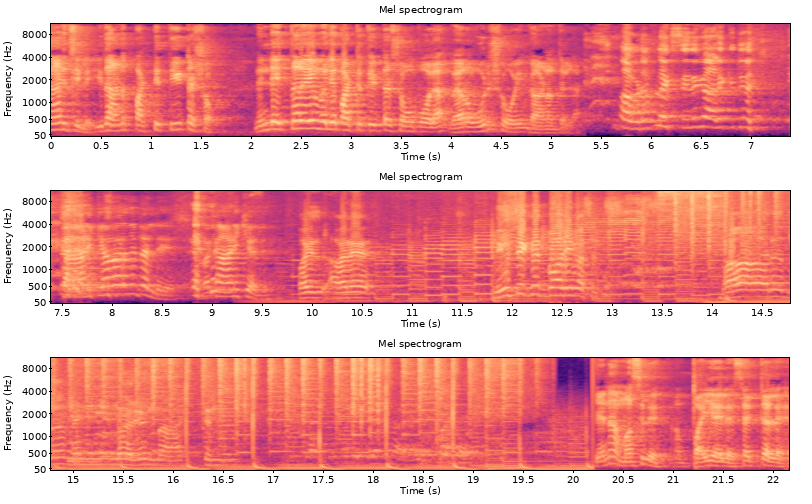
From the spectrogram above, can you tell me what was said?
കാണിച്ചില്ലേ? ഇതാണ് പട്ടിത്തീട്ട ഷോ നിന്റെ ഇത്രയും വലിയ പട്ടിത്തീട്ട ഷോ പോലെ വേറെ ഒരു ഷോയും കാണത്തില്ല. അവിടെ ഫ്ലെക്സ് ചെയ്ത് കാണിക്കുന്നില്ല. കാണിക്കാൻ പറഞ്ഞിട്ടല്ലേ? കാണിക്കാതെ അവന് music with body muscles Bharatham എന്നൊരു നാട്ടിൽ. എന്നാ മസിൽ പയ്യല്ലേ സെറ്റ് അല്ലേ?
